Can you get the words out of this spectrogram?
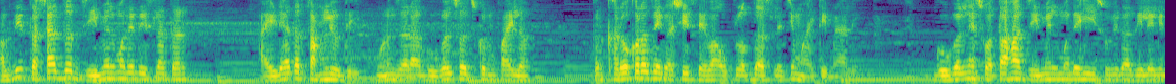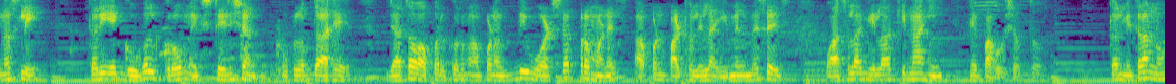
अगदी तशाच जर जीमेलमध्ये दिसला तर आयडिया तर चांगली होती. म्हणून जरा गुगल सर्च करून पाहिलं तर खरोखरच एक अशी सेवा उपलब्ध असल्याची माहिती मिळाली. गुगलने स्वतः जीमेलमध्ये ही सुविधा दिलेली नसली तरी एक गुगल क्रोम एक्सटेन्शन उपलब्ध आहे ज्याचा वापर करून आपण अगदी व्हॉट्सॲप प्रमाणेच आपण पाठवलेला ईमेल मेसेज वाचला गेला की नाही हे पाहू शकतो. तर मित्रांनो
